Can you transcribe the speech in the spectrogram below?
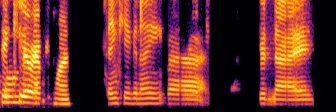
Take care, everyone. Thank you. Good night. Bye. Good night.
